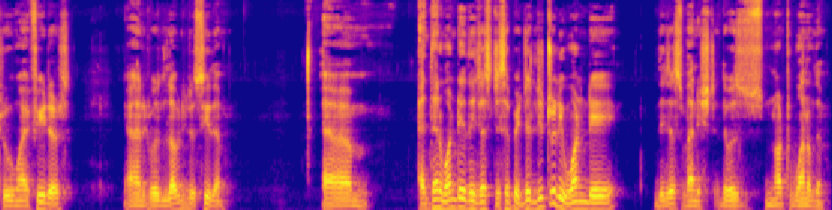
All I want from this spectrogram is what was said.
to my feeders, and it was lovely to see them. Um, and then one day they just disappeared. Just literally one day, they just vanished. There was not one of them.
